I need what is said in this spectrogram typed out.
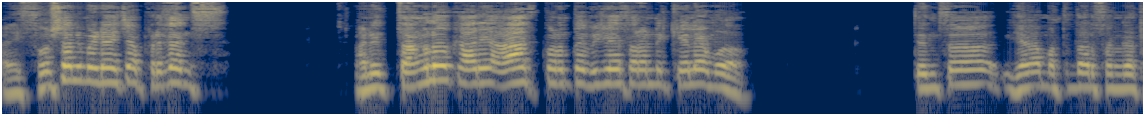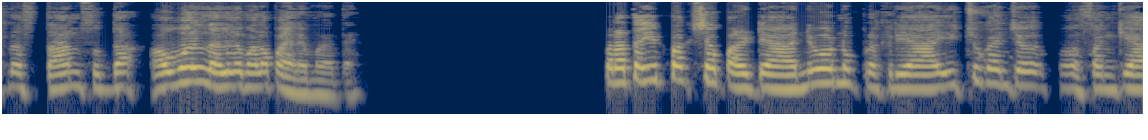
आणि सोशल मीडियाच्या प्रेझेन्स आणि चांगलं कार्य आजपर्यंत विजय सरांनी केल्यामुळं त्यांचं या मतदारसंघातलं स्थान सुद्धा अव्वल झालेलं मला पाहायला मिळत आहे. पण आता ही पक्ष पार्ट्या निवडणूक प्रक्रिया इच्छुकांची संख्या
